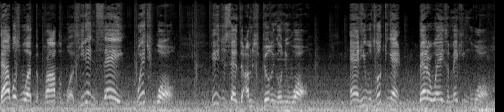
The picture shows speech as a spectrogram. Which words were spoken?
That was what the problem was. He didn't say which wall, he just said, I'm just building a new wall. And he was looking at better ways of making a wall.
